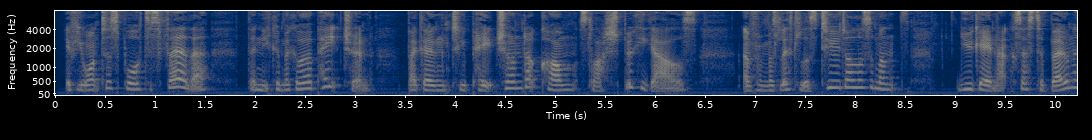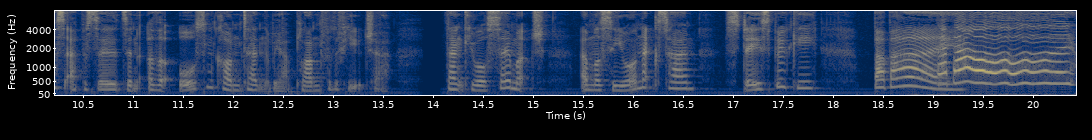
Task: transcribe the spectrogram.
If you want to support us further, then you can become a patron by going to patreon.com slash spookygals and from as little as $2 a month, you gain access to bonus episodes and other awesome content that we have planned for the future. Thank you all so much, and we'll see you all next time. Stay spooky. Bye bye. Bye bye.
